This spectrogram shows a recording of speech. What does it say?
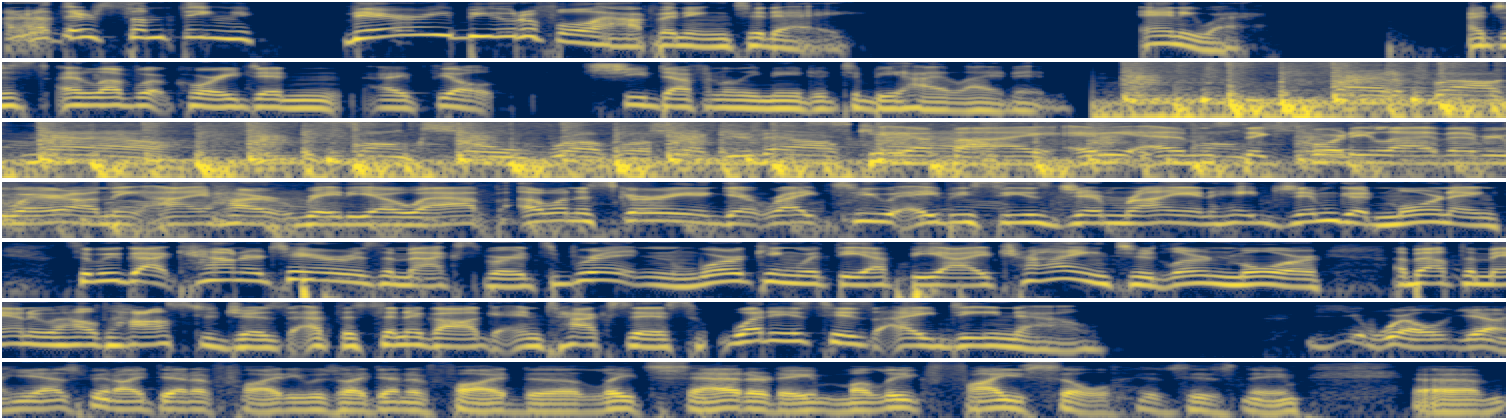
I don't know, there's something very beautiful happening today. Anyway, I just I love what Corie did, and I feel she definitely needed to be highlighted. Right about now, the funk soul brother. Check it out. It's KFI AM 640 live everywhere on the iHeartRadio app. I want to scurry and get right to ABC's Jim Ryan. Hey, Jim, good morning. So we've got counterterrorism experts, Britain, working with the FBI, trying to learn more about the man who held hostages at the synagogue in Texas. What is his ID now? Well, yeah, he has been identified. He was identified uh, late Saturday. Malik Faisal is his name.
